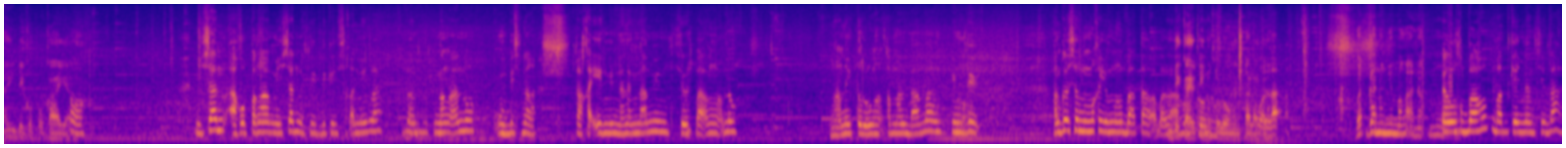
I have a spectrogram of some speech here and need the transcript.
Ay, hindi ko po kaya. Oh. Minsan, ako pa nga, minsan nagbibigay sa kanila ng, ng ano, imbis na kakainin na lang namin, sila pa ang ano, Mami, tulungan ka man lamang. Hindi. Hanggang sa lumaki yung mga bata, wala hindi akong kayo tulong. tinutulungan talaga. Wala. Ba't ganun yung mga anak mo? Ewan ko ba ako, ba't ganyan sila?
